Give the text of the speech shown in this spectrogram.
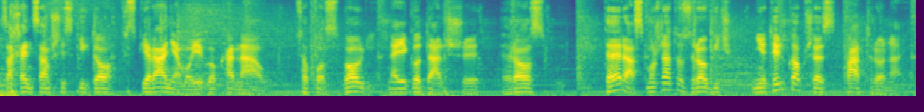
Zachęcam wszystkich do wspierania mojego kanału, co pozwoli na jego dalszy rozwój. Teraz można to zrobić nie tylko przez Patronite.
